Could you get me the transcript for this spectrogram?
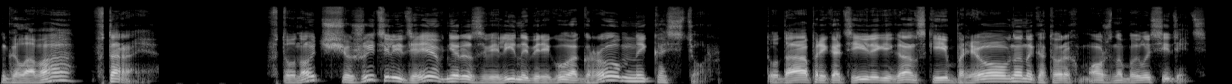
Глава вторая. В ту ночь жители деревни развели на берегу огромный костер. Туда прикатили гигантские бревна, на которых можно было сидеть.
